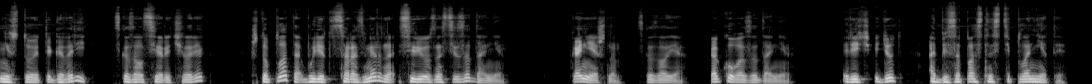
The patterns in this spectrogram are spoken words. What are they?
«Не стоит и говорить», — сказал серый человек, «что плата будет соразмерна серьезности задания». «Конечно», — сказал я. «Какого задания?» «Речь идет о безопасности планеты».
